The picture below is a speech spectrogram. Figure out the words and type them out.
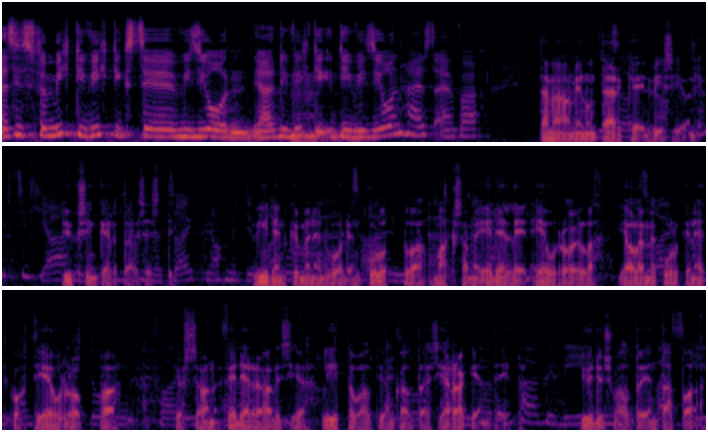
Das ist für mich die wichtigste Vision. Ja, die, wichtig, die Vision heißt einfach, Tämä on minun tärkein visioni. Yksinkertaisesti. 50 vuoden kuluttua maksamme edelleen euroilla ja olemme kulkeneet kohti Eurooppaa, jossa on federaalisia liittovaltion kaltaisia rakenteita, Yhdysvaltojen tapaan.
